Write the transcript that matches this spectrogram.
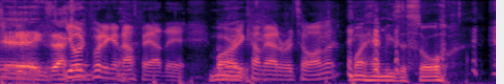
Yeah, exactly. You're putting enough out there. You've My- already come out of retirement. my hemis are sore.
